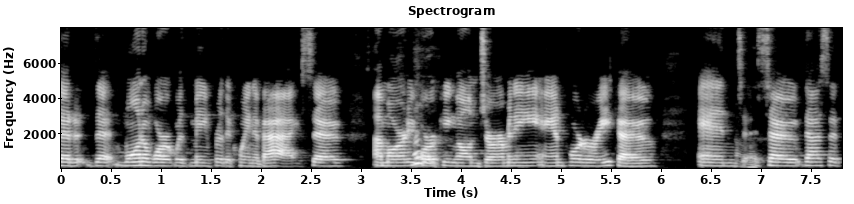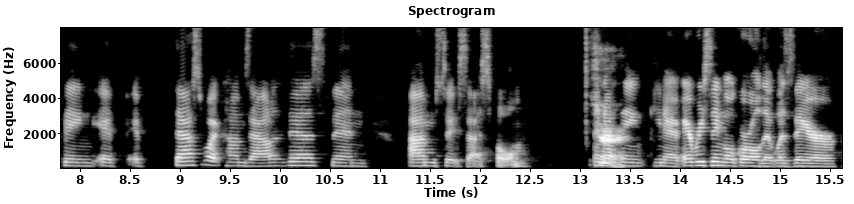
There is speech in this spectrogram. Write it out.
that that want to work with me for the Queen of Bags. So I'm already Oh, working on Germany and Puerto Rico, and so that's the thing. If if that's what comes out of this, then I'm successful. And I think you know every single girl that was there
